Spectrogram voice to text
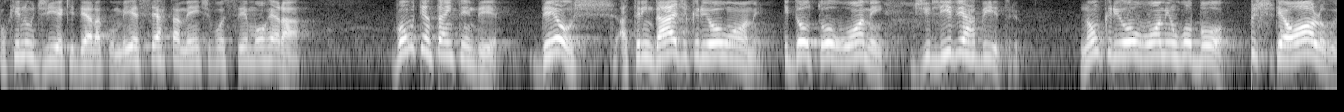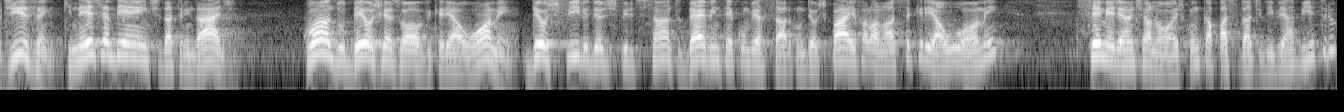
porque no dia que dela comer, certamente você morrerá. Vamos tentar entender. Deus, a Trindade, criou o homem e dotou o homem de livre-arbítrio. Não criou o homem um robô. Os teólogos dizem que nesse ambiente da Trindade, quando Deus resolve criar o homem, Deus Filho e Deus Espírito Santo devem ter conversado com Deus Pai e falar: nós, se criar o homem semelhante a nós, com capacidade de livre-arbítrio,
